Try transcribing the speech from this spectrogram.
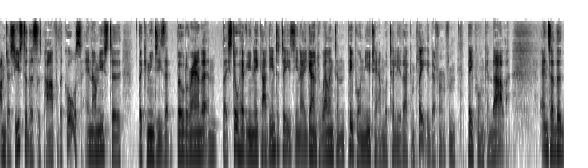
I'm just used to this as part of the course, and I'm used to the communities that build around it, and they still have unique identities. You know, you go into Wellington, people in Newtown will tell you they're completely different from people in Khandallah. And so the,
